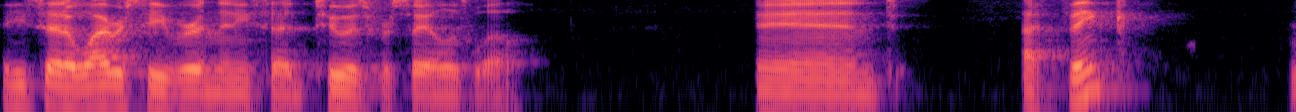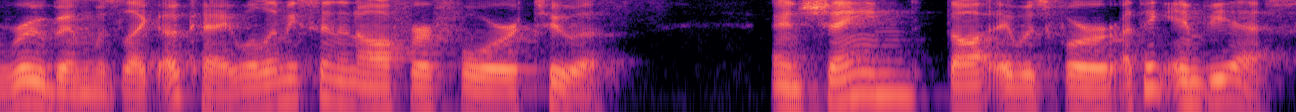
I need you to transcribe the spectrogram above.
He said a wide receiver, and then he said Tua is for sale as well. And I think Ruben was like, "Okay, well, let me send an offer for Tua." And Shane thought it was for I think MVS.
